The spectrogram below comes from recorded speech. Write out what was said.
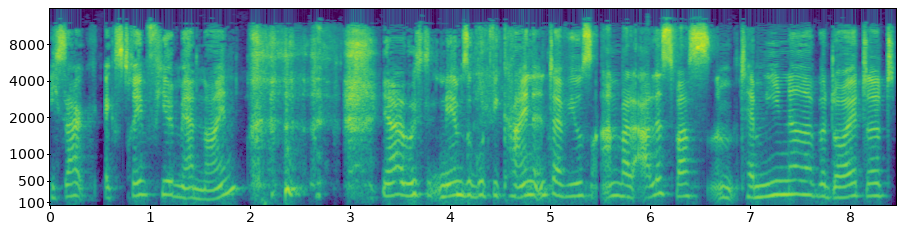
Ich sage extrem viel mehr Nein. Ja, also ich nehme so gut wie keine Interviews an, weil alles, was ähm, Termine bedeutet,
